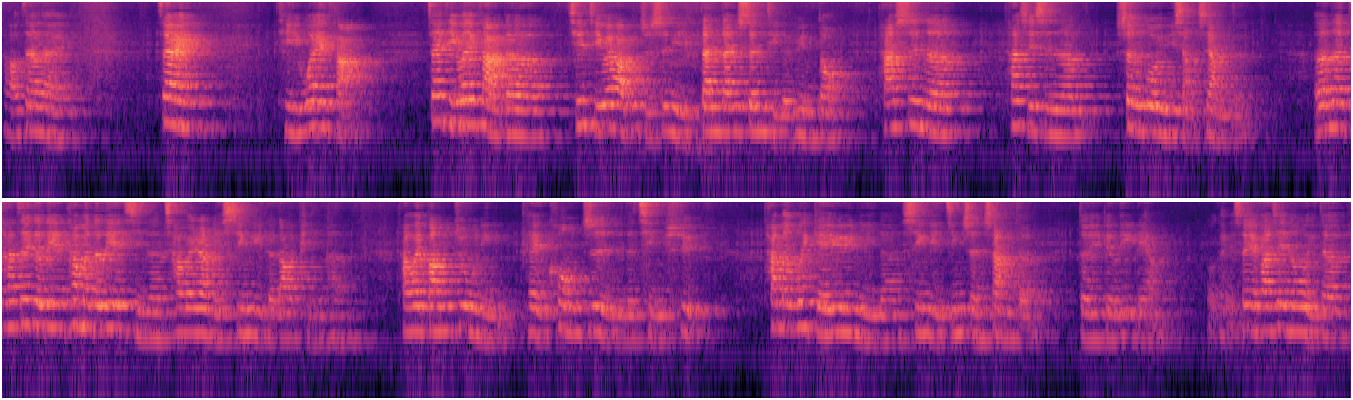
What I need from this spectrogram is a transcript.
好，再来，在体位法，在体位法的，其实体位法不只是你单单身体的运动，它是呢，它其实呢胜过于你想象的。而呢，他这个练他们的练习呢，它会让你心里得到平衡，它会帮助你可以控制你的情绪。他们会给予你的心理、精神上的的一个力量，OK，所以发现如果你的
